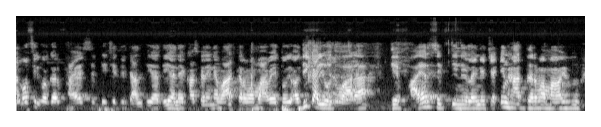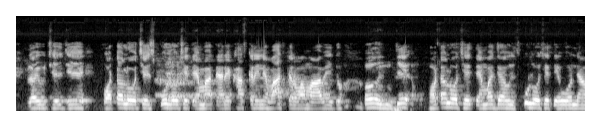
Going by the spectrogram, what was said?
એનઓસી વગર ફાયર સેફટી છે તે ચાલતી હતી અને ખાસ કરીને વાત કરવામાં આવે તો અધિકારીઓ દ્વારા જે ફાયર સેફટીને લઈને ચેકિંગ હાથ ધરવામાં આવ્યું રહ્યું છે, જે હોટલો છે, સ્કૂલો છે તેમાં ત્યારે ખાસ કરીને વાત કરવામાં આવે જો જે હોટલો છે તેમજ સ્કૂલો છે તેઓના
